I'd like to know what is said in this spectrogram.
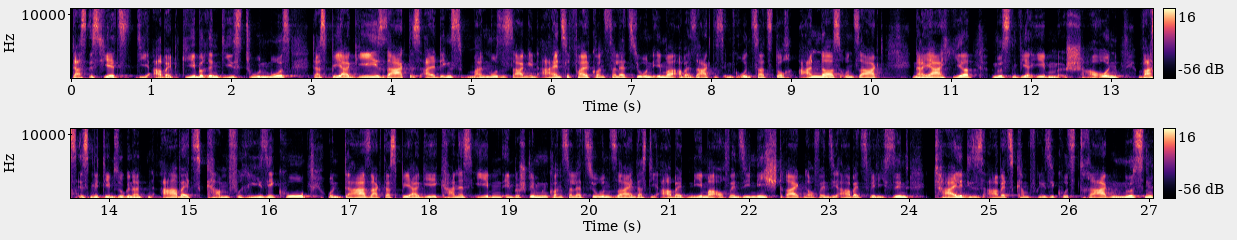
das ist jetzt die Arbeitgeberin, die es tun muss. Das BAG sagt es allerdings, man muss es sagen, in Einzelfallkonstellationen immer, aber sagt es im Grundsatz doch anders und sagt, naja, hier müssen wir eben schauen, was ist mit dem sogenannten Arbeitskampfrisiko. Und da sagt das BAG, kann es eben in bestimmten Konstellationen sein, dass die Arbeitnehmer, auch wenn sie nicht streiken, auch wenn sie arbeitswillig sind, Teile dieses Arbeitskampfrisikos tragen müssen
